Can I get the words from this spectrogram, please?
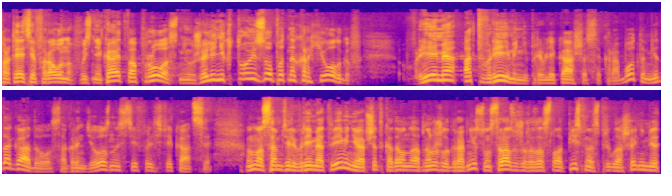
проклятие фараонов. Возникает вопрос, неужели никто из опытных археологов время от времени привлекавшийся к работам, не догадывался о грандиозности фальсификации. Ну, на самом деле, время от времени, вообще-то, когда он обнаружил гробницу, он сразу же разослал письма с приглашениями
